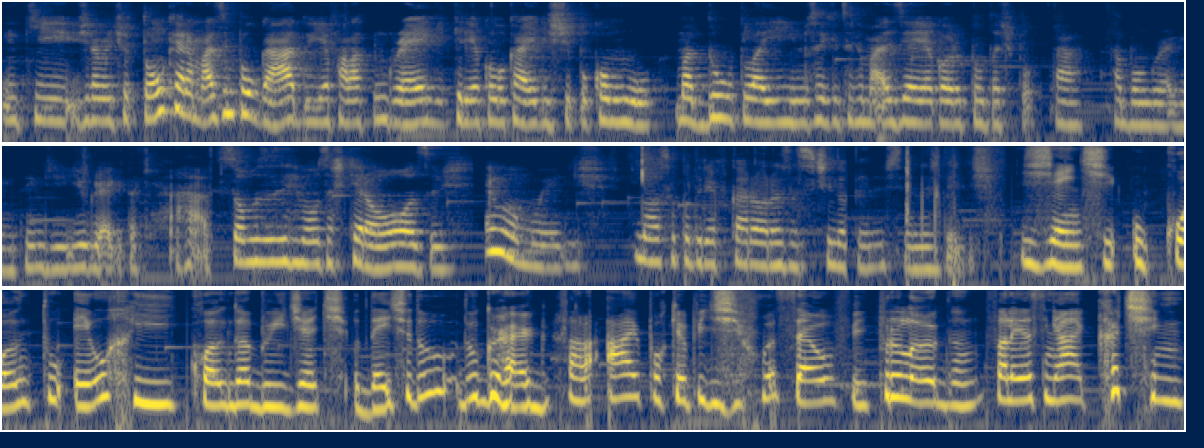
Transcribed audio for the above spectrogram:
em que geralmente o Tom, que era mais empolgado, ia falar com o Greg, queria colocar eles, tipo, como uma dupla e não sei o que, não sei o que mais. E aí agora o Tom tá tipo, tá, Tá bom, Greg, entendi. E o Greg tá aqui. Somos os irmãos asquerosos. Eu amo eles. Nossa, eu poderia ficar horas assistindo apenas cenas deles. Gente, o quanto eu ri quando a Bridget, o date do, do Greg, fala: Ai, porque eu pedi uma selfie pro Logan. Falei assim: Ai, catim.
